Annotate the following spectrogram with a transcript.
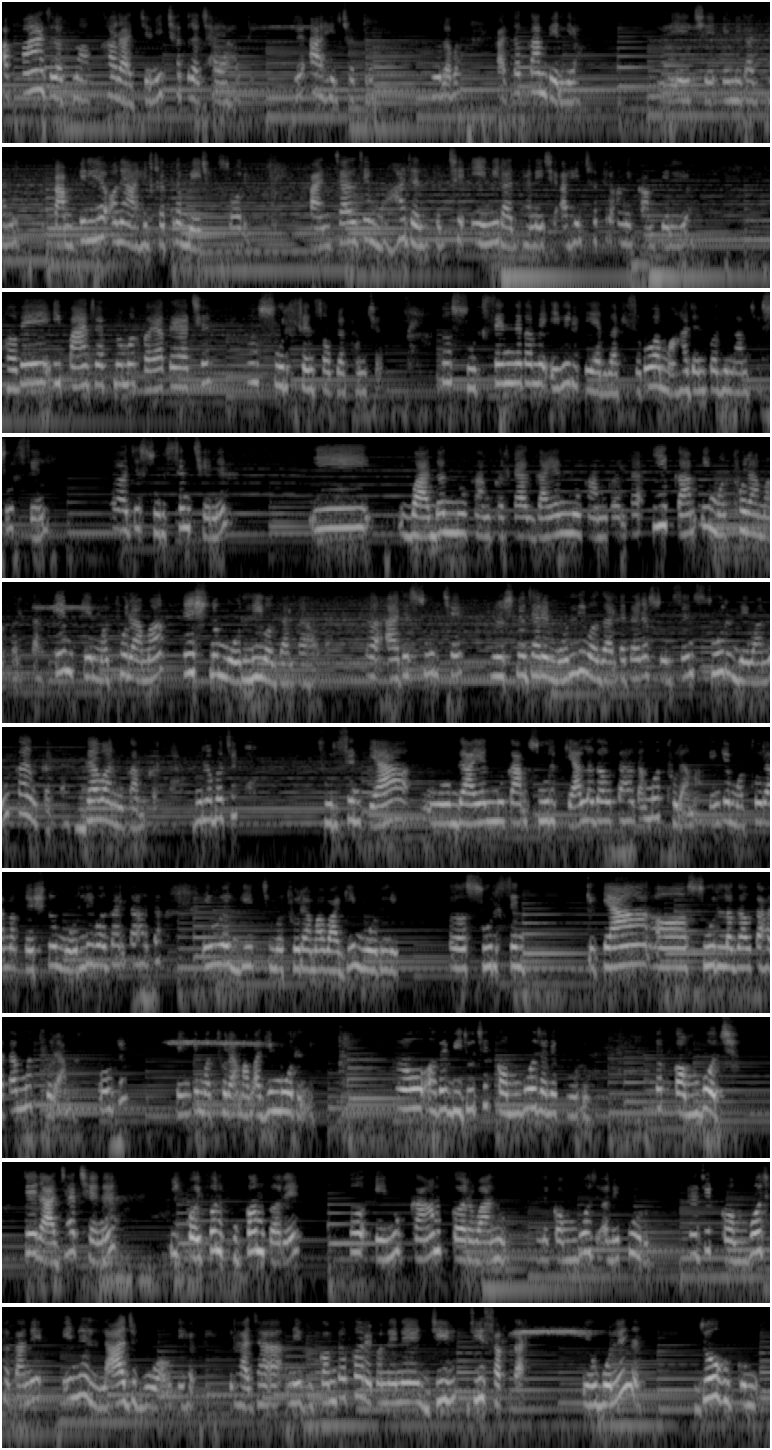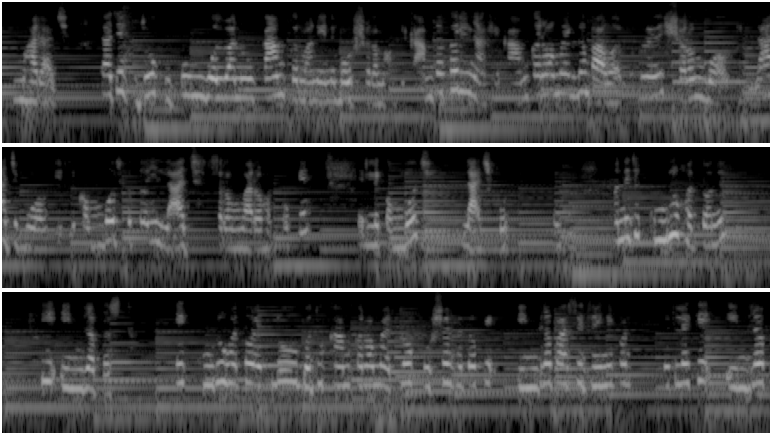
આ પાંચ રત્નો આખા રાજ્યની છત્રછાયા હતી. એટલે આહિર છત્ર. બરોબર? કાં તો કાંપિલ્ય એ છે એની રાજધાની. કાંપિલ્ય અને આહિર છત્ર બે છે. સોરી પાંચાલ જે મહાજનપદ છે એની રાજધાની છે આહિર છત્ર અને કાંપિલ્ય. હવે એ પાંચ વેપનોમાં કયા કયા છે? તો સુરસેન સૌપ્રથમ છે. તો સુરસેનને તમે એવી રીતે યાદ રાખી શકો, આ મહાજનપદનું નામ છે સુરસેન. તો આ જે સુરસેન છે ને, એ વાદનનું કામ કરતા, ગાયનનું કામ કરતા એ કામ એ મથુરામાં કરતા. કેમ કે મથુરામાં કૃષ્ણ મોરલી વગાડતા હતા. તો આ જે સુર છે, કૃષ્ણ જ્યારે મોરલી વગાડતા ત્યારે સુરસેન સુર દેવાનું કામ કરતા, ગાવાનું કામ કરતા. બરોબર છે? સુરસેન ત્યાં ગાયનનું કામ સુર ક્યાં લગાવતા હતા મથુરામાં કેમ કે મથુરામાં કૃષ્ણ મોરલી વગાડતા હતા એવું એક ગીત છે મથુરામાં વાગી મોરલી સુરસેન કે ત્યાં સુર લગાવતા હતા મથુરામાં ઓકે કેમ કે મથુરામાં વાગી મોરલી તો હવે બીજું છે કંબોજ અને કુરુ. તો કંબોજ જે રાજા છે ને, એ કોઈ પણ હુકમ કરે, તો એનું કામ કરવાનું. એટલે કંબોજ અને કુરુ. તો જે કંબોજ હતા ને, એને લાજ બહુ આવતી હતી. રાજાને હુકમ તો કરે, પણ એને જી જી શકાય. એવું બોલે ને? જો હુકુમ મહારાજ, તો આજે જો હુકુમ બોલવાનું કામ કરવાની એને બહુ શરમ આવતી. કામ તો કરી નાખે, કામ કરવામાં એકદમ પાવર પણ એને શરમ બહુ આવતી, લાજ બહુ આવતી. એટલે કંબોજ હતો એ લાજ શરમ વાળો હતો, ઓકે? એટલે કંબોજ લાજપુર અને જે કુરુ હતો ને, એ ઇન્દ્રપ્રસ્થ. એ કુરુ હતો, એટલું બધું કામ કરવામાં એટલો કુશળ હતો કે ઇન્દ્ર પાસે જઈને પણ, એટલે કે ઇન્દ્ર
